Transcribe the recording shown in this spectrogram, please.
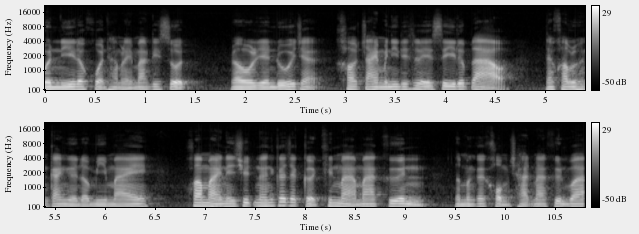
วันนี้เราควรทำอะไรมากที่สุด เราเรียนรู้ที่จะเข้าใจมันนี่ดิเทเลซี่หรือเปล่า และความรู้ทางการเงินเรามีไหม ความหมายในชีวิตนั้นก็จะเกิดขึ้นมามากขึ้น แล้วมันก็คมชัดมากขึ้นว่า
